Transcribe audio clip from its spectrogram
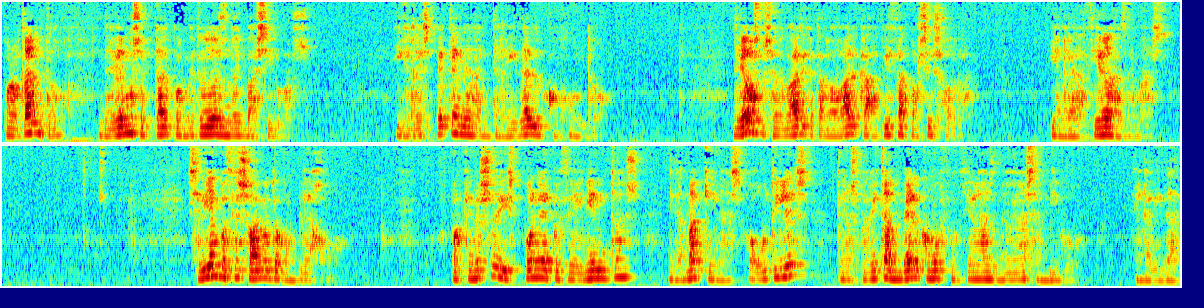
Por lo tanto, debemos optar por métodos no invasivos y que respeten la integridad del conjunto. Debemos observar y catalogar cada pieza por sí sola y en relación a las demás. Sería un proceso algo complejo, porque no se dispone de procedimientos ni de máquinas o útiles que nos permitan ver cómo funcionan las neuronas en vivo, en realidad.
